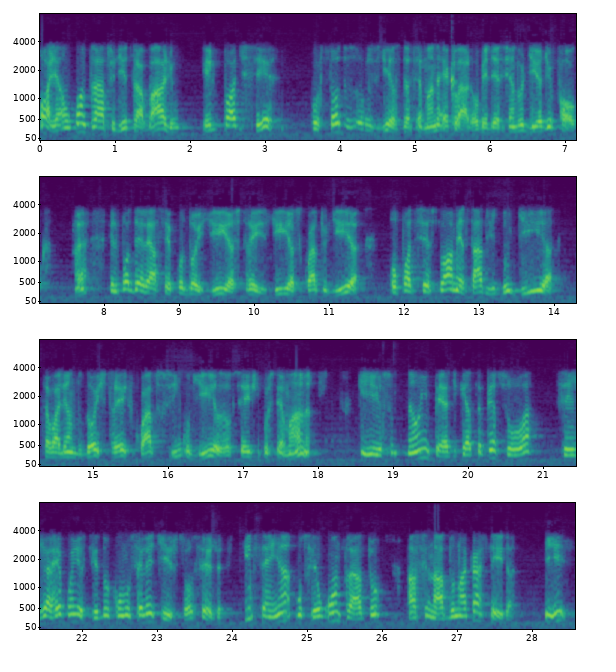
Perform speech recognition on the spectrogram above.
Olha, um contrato de trabalho, ele pode ser por todos os dias da semana, é claro, obedecendo o dia de folga. Né? Ele poderá ser por dois dias, três dias, quatro dias, ou pode ser só a metade do dia, trabalhando dois, três, quatro, cinco dias ou seis por semana, que isso não impede que essa pessoa seja reconhecido como seletista, ou seja, que tenha o seu contrato assinado na carteira. E,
